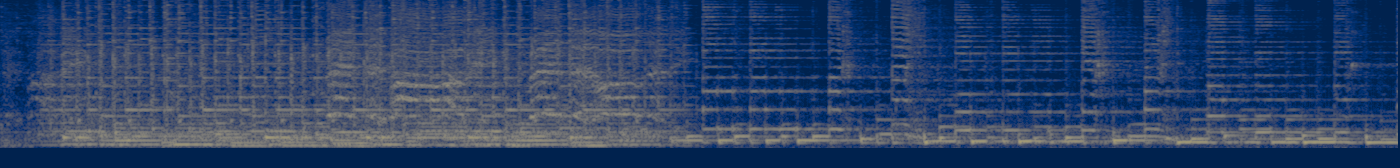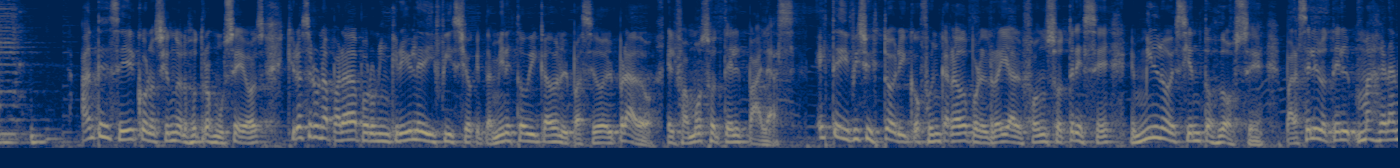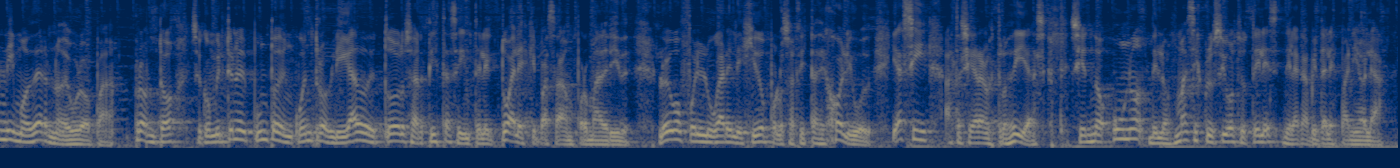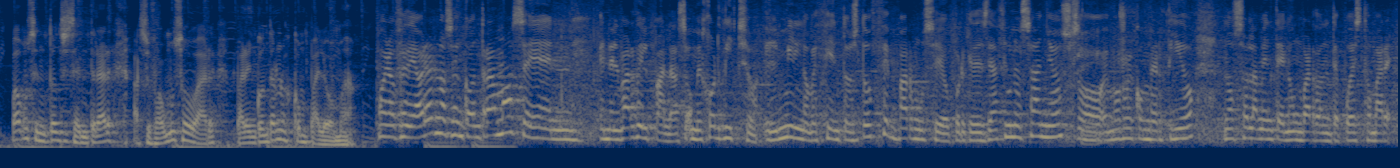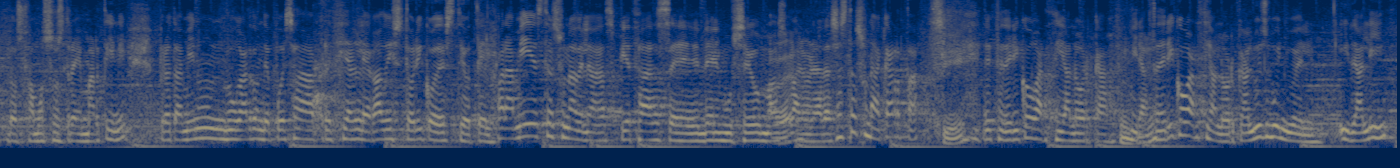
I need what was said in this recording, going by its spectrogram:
Antes de seguir conociendo los otros museos, quiero hacer una parada por un increíble edificio que también está ubicado en el Paseo del Prado, el famoso Hotel Palace. Este edificio histórico fue encargado por el rey Alfonso XIII en 1912 para ser el hotel más grande y moderno de Europa. Pronto se convirtió en el punto de encuentro obligado de todos los artistas e intelectuales que pasaban por Madrid. Luego fue el lugar elegido por los artistas de Hollywood y así hasta llegar a nuestros días, siendo uno de los más exclusivos hoteles de la capital española. Vamos entonces a entrar a su famoso bar para encontrarnos con Paloma. Bueno, Fede, ahora nos encontramos en, en el Bar del Palace, o mejor dicho, el 1912 Bar Museo, porque desde hace unos años lo hemos reconvertido no solamente en un bar donde te puedes tomar los famosos dry martini, pero también un lugar donde puedes apreciar el legado histórico de este hotel. Para mí esta es una de las piezas eh, del museo más valoradas. Esta es una carta Sí. de Federico García Lorca. Mira, Federico García Lorca, Luis Buñuel y Dalí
